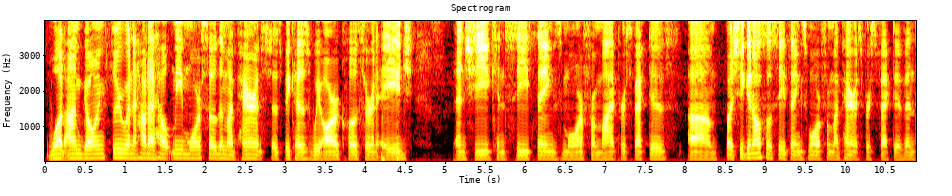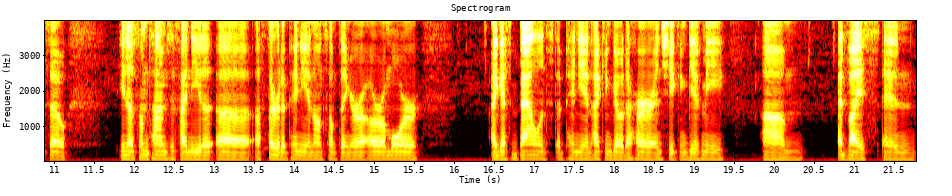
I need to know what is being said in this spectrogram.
what I'm going through and how to help me more so than my parents just because we are closer in age and she can see things more from my perspective. Um, but she can also see things more from my parents' perspective. And so, you know, sometimes if I need a, a, a third opinion on something or, or a more, I guess, balanced opinion, I can go to her and she can give me um, advice and,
